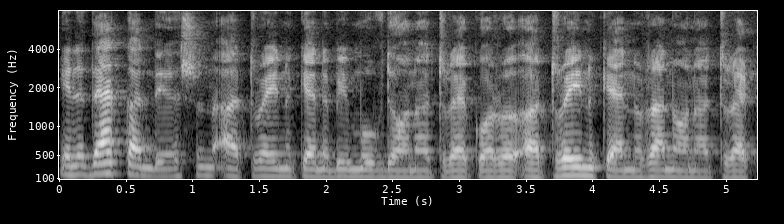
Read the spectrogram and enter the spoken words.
in that condition a train can be moved on a track or a train can run on a track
